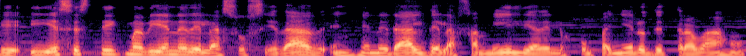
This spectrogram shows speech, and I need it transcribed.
eh, y ese estigma viene de la sociedad en general, de la familia, de los compañeros de trabajo,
